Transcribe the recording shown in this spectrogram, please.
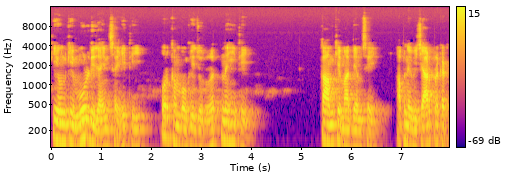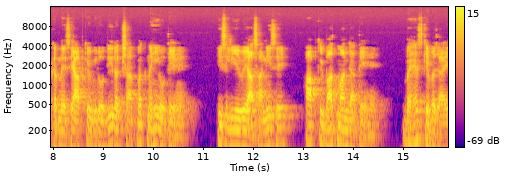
कि उनकी मूल डिज़ाइन सही थी और खंभों की ज़रूरत नहीं थी। काम के माध्यम से अपने विचार प्रकट करने से आपके विरोधी रक्षात्मक नहीं होते हैं, इसलिए वे आसानी से आपकी बात मान जाते हैं। बहस के बजाय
